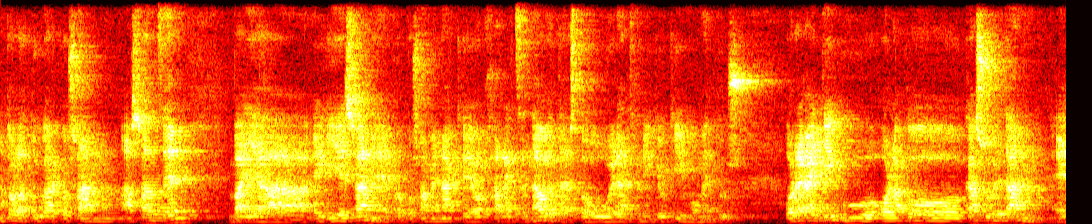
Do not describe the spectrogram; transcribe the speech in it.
antolatu beharko zan asaltzen, baina egi esan e, proposamenak e, hor jarraitzen dago eta ez dugu erantzunik euki momentuz. Horregaitik gu olako kasuetan e,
